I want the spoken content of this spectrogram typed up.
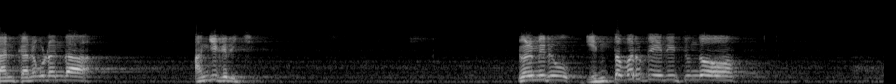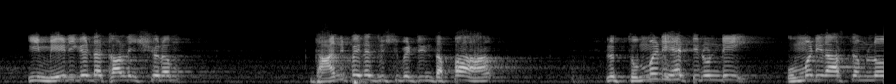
దానికి అనుగుణంగా అంగీకరించి ఇవాళ మీరు ఎంతవరకు ఏదైతుందో ఈ మేడిగడ్డ కాళేశ్వరం దానిపైన దృష్టి పెట్టింది తప్ప తుమ్మడిహట్టి నుండి ఉమ్మడి రాష్ట్రంలో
